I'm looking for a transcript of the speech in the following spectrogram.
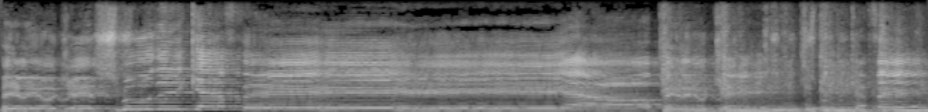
Paleo J Smoothie Cafe. Yeah, Paleo J Smoothie Cafe.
